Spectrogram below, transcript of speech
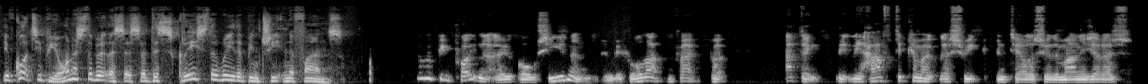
You've got to be honest about this. It's a disgrace the way they've been treating the fans. We've been pointing it out all season and, and before that, in fact. But I think they, have to come out this week and tell us who the manager is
